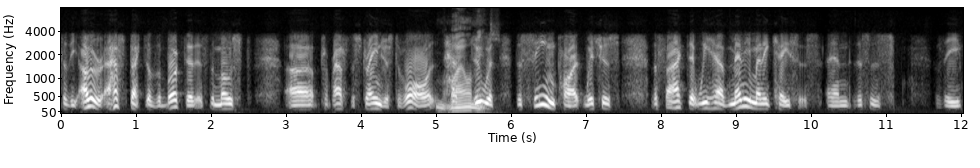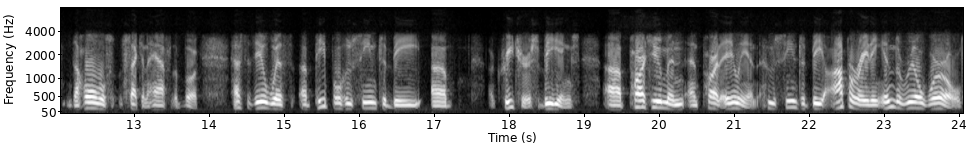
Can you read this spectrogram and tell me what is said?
to the other aspect of the book that is the most uh, perhaps the strangest of all it has to do with the scene part, which is the fact that we have many many cases, and this is the the whole second half of the book has to deal with uh, people who seem to be uh, creatures, beings, uh, part human and part alien, who seem to be operating in the real world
